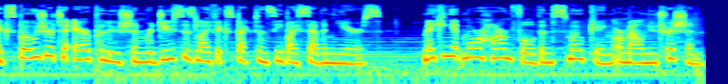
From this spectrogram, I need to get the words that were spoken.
Exposure to air pollution reduces life expectancy by seven years, making it more harmful than smoking or malnutrition.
